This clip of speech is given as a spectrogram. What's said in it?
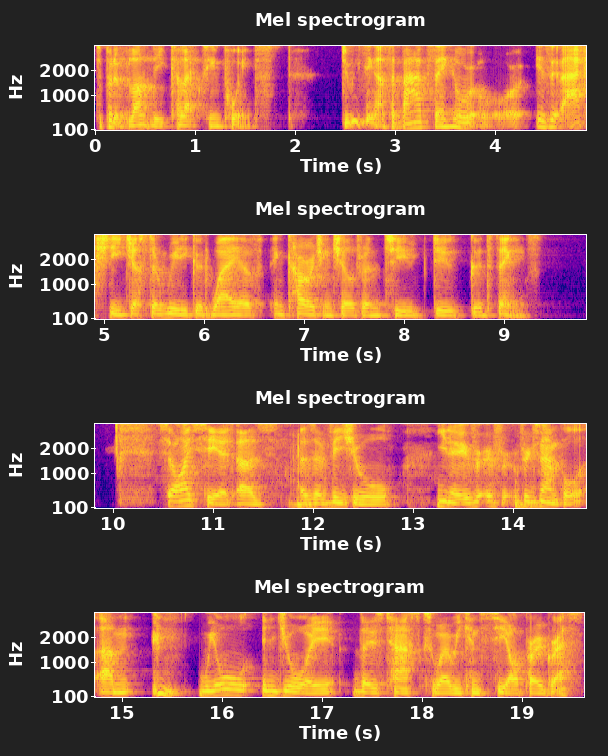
to put it bluntly, collecting points. Do we think that's a bad thing, or, or is it actually just a really good way of encouraging children to do good things? So I see it as as a visual you know, for, for, for example, um, we all enjoy those tasks where we can see our progress,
